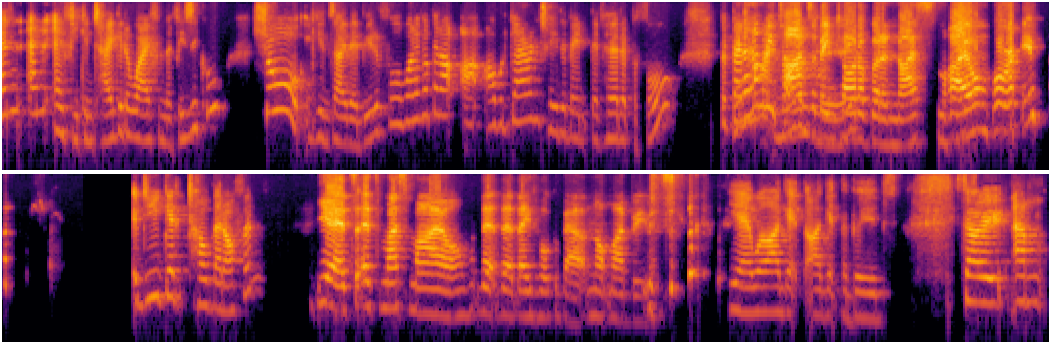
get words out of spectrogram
And and if you can take it away from the physical, sure, you can say they're beautiful or whatever, but I, I, would guarantee they've, been, they've heard it before. But you know how many times I've been told I've got a nice smile, Maureen? Do you get told that often? Yeah, it's it's my smile that, that they talk about, not my boobs. yeah, well, I get I get the boobs. So, um,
